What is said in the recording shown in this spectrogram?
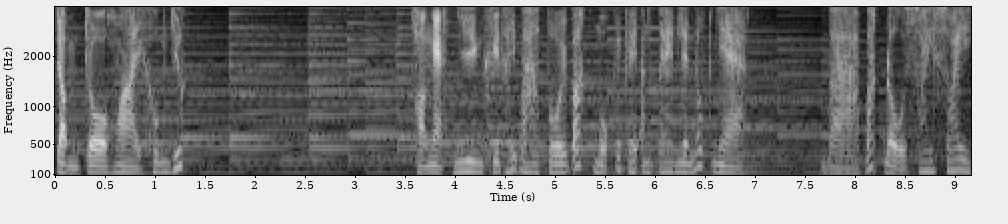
trầm trồ hoài không dứt. Họ ngạc nhiên khi thấy ba tôi bắt một cái cây anten lên nóc nhà và bắt đầu xoay xoay.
